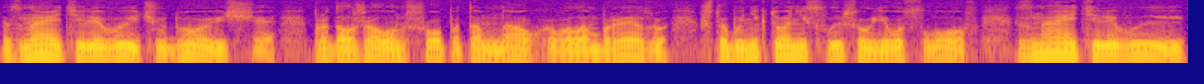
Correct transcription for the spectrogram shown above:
«Знаете ли вы, чудовище?» — продолжал он шепотом на ухо Валамбрезу, чтобы никто не слышал его слов. «Знаете ли вы,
